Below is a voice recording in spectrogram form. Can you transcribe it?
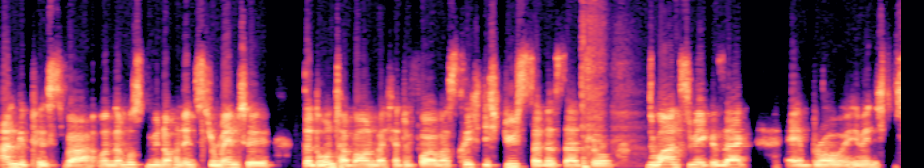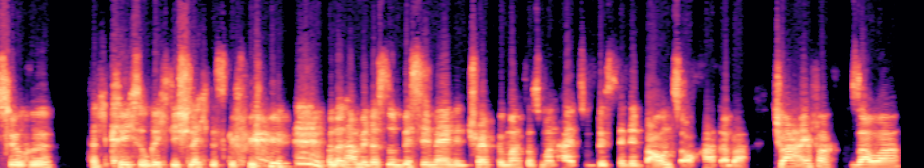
angepisst war. Und dann mussten wir noch ein Instrumental darunter bauen, weil ich hatte vorher was richtig Düsteres. Da hat so Duan zu mir gesagt, ey Bro, ey, wenn ich das höre, dann kriege ich so ein richtig schlechtes Gefühl. Und dann haben wir das so ein bisschen mehr in den Trap gemacht, dass man halt so ein bisschen den Bounce auch hat. Aber ich war einfach sauer,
